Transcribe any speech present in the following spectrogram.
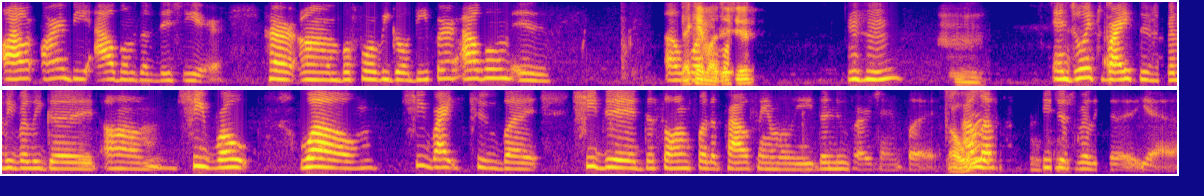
R and B albums of this year. Her um Before We Go Deeper album is a that came out this year. hmm Mm. And Joyce Wrice is really really good. Um, she wrote, well, she writes too, but she did the song for the Proud Family, the new version. But Oh, I love. She's just really good. Yeah.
